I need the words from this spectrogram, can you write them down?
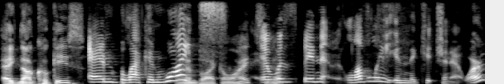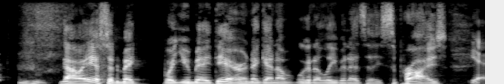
Eggnog cookies and black and white. and black and white. It yeah. was been lovely in the kitchen at work. Mhm. Now I asked her to make what you made there, and again, I'm, we're going to leave it as a surprise. Yeah.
